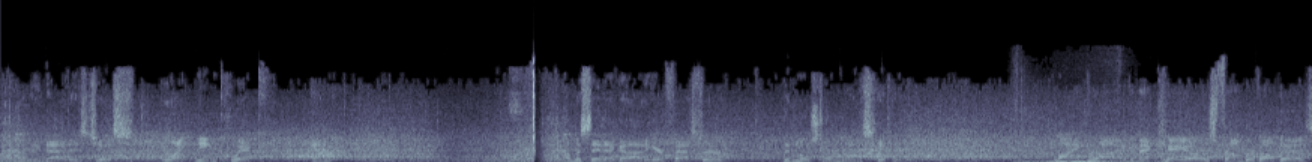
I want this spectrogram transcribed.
I mean, that is just lightning quick. And I'm going to say that got out of here faster than most home runs hit here. Line drive, and that KO's Framber Valdez.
